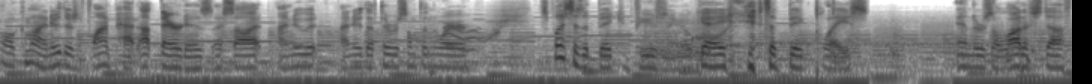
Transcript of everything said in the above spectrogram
Oh, come on, I knew there's a flying pad. Up oh, there it is. I saw it. I knew it. I knew that there was something where This place is a bit confusing, okay? It's a big place. And there's a lot of stuff,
